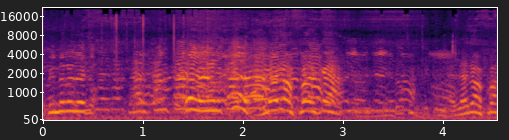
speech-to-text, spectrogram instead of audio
പിന്നെ എല്ലാരും അപ്പോൾ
